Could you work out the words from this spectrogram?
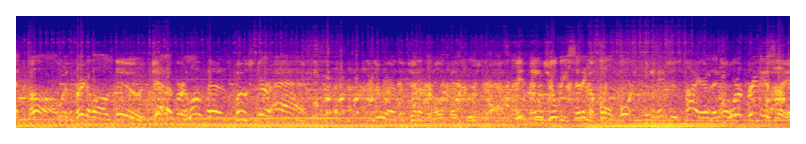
sick call with Frigoball's new Jennifer Lopez booster Ass. you wear the Jennifer Lopez booster ad. It means you'll be sitting a full 14 inches higher than you were previously.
